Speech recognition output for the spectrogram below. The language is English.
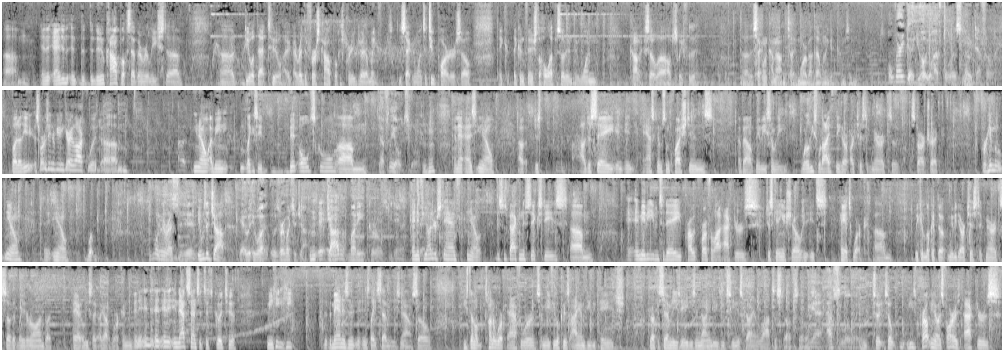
um, and, and the, the new comic books that have been released uh, uh, deal with that too. I, I read the first comic book; it's pretty good. I'm waiting for the second one. It's a two-parter, so they they couldn't finish the whole episode in, in one comic. So uh, I'll just wait for the uh, the second one to come out and tell you more about that when it comes in. Oh, very good. You'll, you'll have to let us know, Mm-hmm. definitely. But uh, the, as far as interviewing Gary Lockwood, um, uh, you know, I mean, like I said, bit old school. Um, Definitely old school. and as you know, uh, just I'll just say in, in asking him some questions about maybe some of the, well, at least what I think are artistic merits of Star Trek. For him, you know, uh, you know what He's more interested in. it was a job. Yeah, it, it was. It was very much a job. Mm, it- job, money, girls, you name it. And That's if you understand, you know, this was back in the '60s, um, and maybe even today, probably, probably for a lot of actors, just getting a show, it, it's hey, it's work. Um, we could look at the maybe the artistic merits of it later on, but hey, at least I, I got work, and, and, and, and in that sense, it's it's good to. I mean, he he, the, man is in, in his late 70s now, so he's done a ton of work afterwards. I mean, if you look at his IMDb page. Throughout the 70s, 80s, and 90s, you've seen this guy in lots of stuff. So Yeah, absolutely. so so he's probably you know as far as actors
